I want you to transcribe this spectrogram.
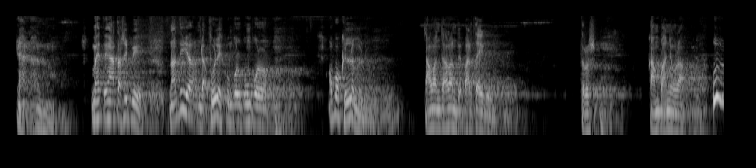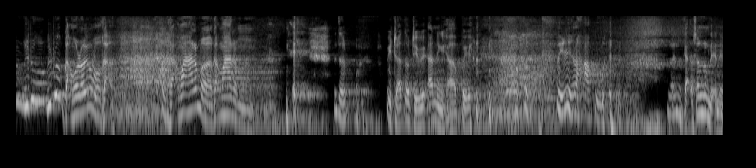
Ya meh ngatasi B nanti ya tidak boleh kumpul-kumpul. Apa gelem itu? Calon-calon partai itu terus kampanye orang hidup hidup gak ngono itu gak gak marem gak marem pidato dhewean ning HP. Pilihlah aku. Enggak seneng dek ini.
